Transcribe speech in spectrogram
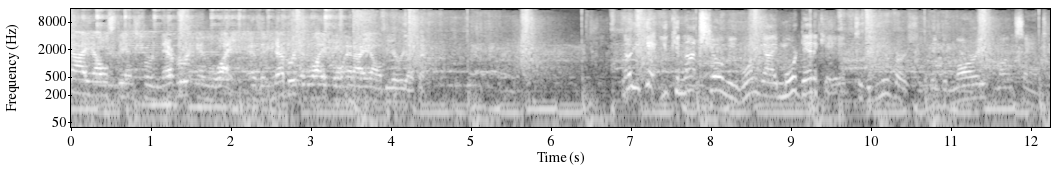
NIL stands for never in life. As in never in life will NIL be a real thing. No, you can't. You cannot show me one guy more dedicated to the university than Damari Monsanto.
